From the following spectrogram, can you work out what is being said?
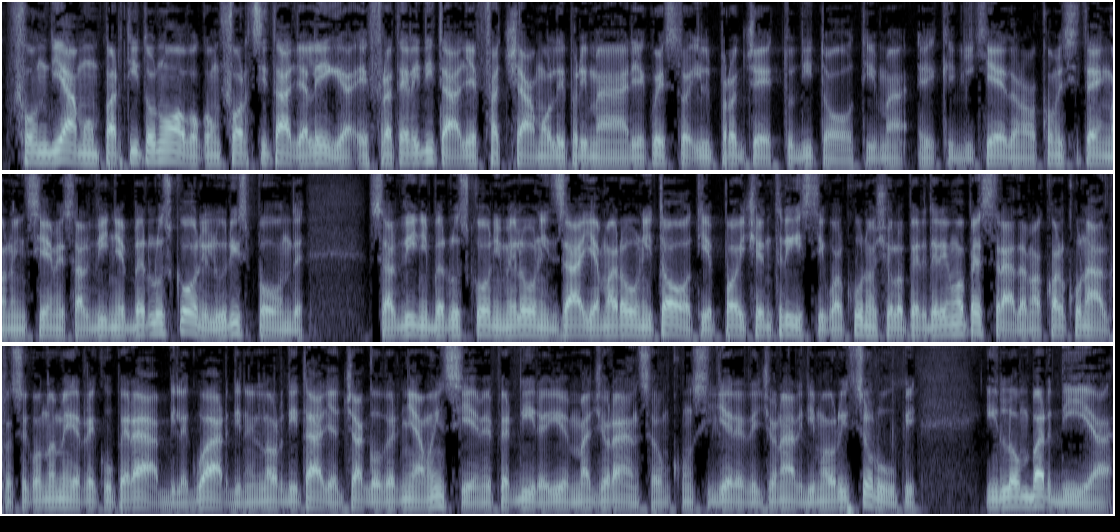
fondiamo un partito nuovo con Forza Italia, Lega e Fratelli d'Italia e facciamo le primarie. Questo è il progetto di Toti, ma eh, che gli chiedono come si tengono insieme Salvini e Berlusconi, lui risponde Salvini, Berlusconi, Meloni, Zaia, Maroni, Toti e poi centristi, qualcuno ce lo perderemo per strada, ma qualcun altro secondo me è recuperabile. Guardi, nel nord Italia già governiamo insieme, per dire io in maggioranza un consigliere regionale di Maurizio Lupi, in Lombardia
